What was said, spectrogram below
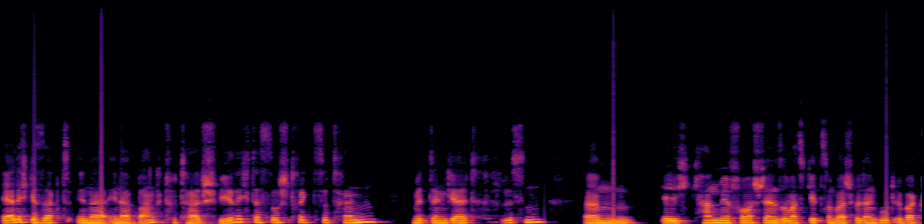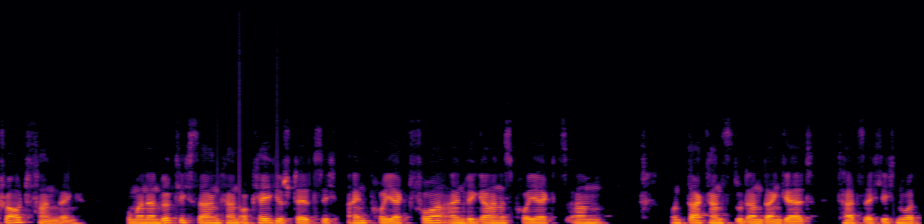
ehrlich gesagt in einer, in einer Bank total schwierig, das so strikt zu trennen mit den Geldflüssen. Ähm, ich kann mir vorstellen, sowas geht zum Beispiel dann gut über Crowdfunding, wo man dann wirklich sagen kann, okay, hier stellt sich ein Projekt vor, ein veganes Projekt, ähm, und da kannst du dann dein Geld tatsächlich nur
